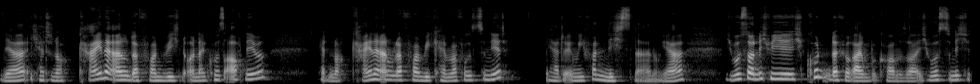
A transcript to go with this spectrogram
ja? Ich hatte noch keine Ahnung davon, wie ich 'n Onlinekurs aufnehme. Ich hatte noch keine Ahnung davon, wie Canva funktioniert. Ich hatte irgendwie von nichts 'ne Ahnung, ja? Ich wusste auch nicht, wie ich Kunden dafür reinbekommen soll. Ich wusste nicht,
